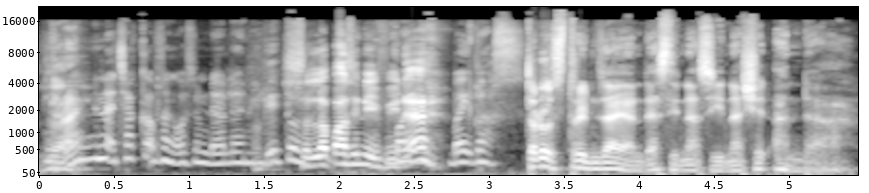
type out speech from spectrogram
Alright? Nak cakap sangat pasal dalam ni. Betul. Selepas ini Fin eh. Baik, baik bos. Terus stream Zayan Destinasi Nasyid anda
